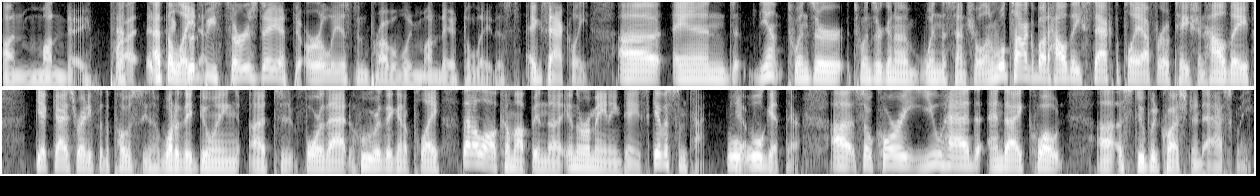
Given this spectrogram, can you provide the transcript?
on Monday. At- at the it could be. Thursday at the earliest and probably Monday at the latest. Exactly. Uh, and yeah, Twins are Twins are gonna win the Central, and we'll talk about how they stack the playoff rotation, how they get guys ready for the postseason. What are they doing uh, to for that? Who are they gonna play? That'll all come up in the in the remaining days. Give us some time. We'll, Yeah. we'll get there. Uh, so Corey, you had, and I quote, uh, a stupid question to ask me.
